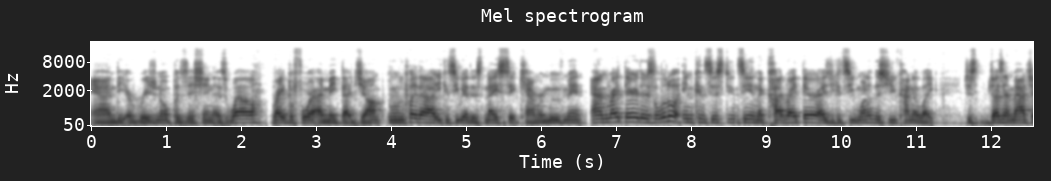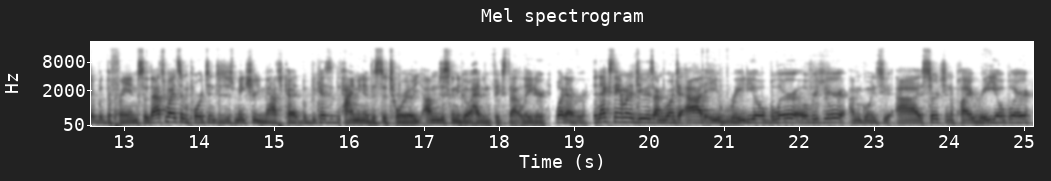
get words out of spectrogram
and the original position as well right before I make that jump. When we play that out, you can see we have this nice sick camera movement. And right there, there's a little inconsistency in the cut right there. As you can see, one of the shoe kind of like just doesn't match up with the frame. So that's why it's important to just make sure you match cut. But because of the timing of this tutorial, I'm just gonna go ahead and fix that later. Whatever. The next thing I'm gonna do is I'm going to add a radial blur over here. I'm going to add search and apply radial blur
